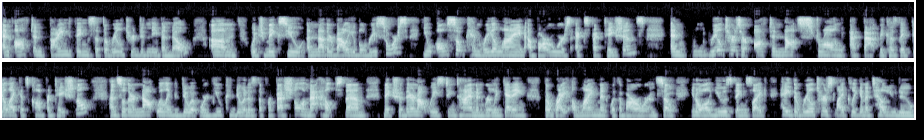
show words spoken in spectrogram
and often find things that the realtor didn't even know, um, which makes you another valuable resource. You also can realign a borrower's expectations, and realtors are often not strong at that because they feel like it's confrontational. And so they're not willing to do it where you can do it as the professional, and that helps them make sure they're not wasting time and really getting the right alignment with a borrower. And so, you know, I'll use things like, hey, the realtor's likely going to tell you to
